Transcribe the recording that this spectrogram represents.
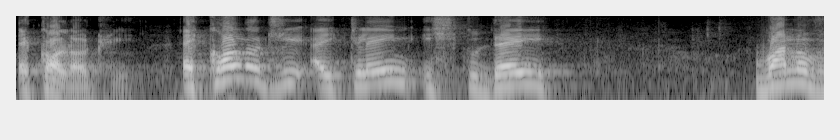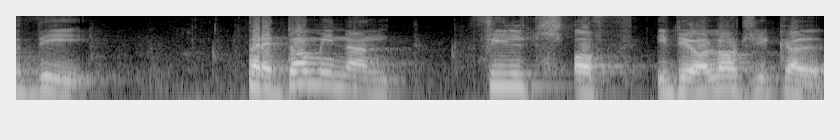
ecology. Ecology, I claim, is today one of the predominant fields of ideological,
